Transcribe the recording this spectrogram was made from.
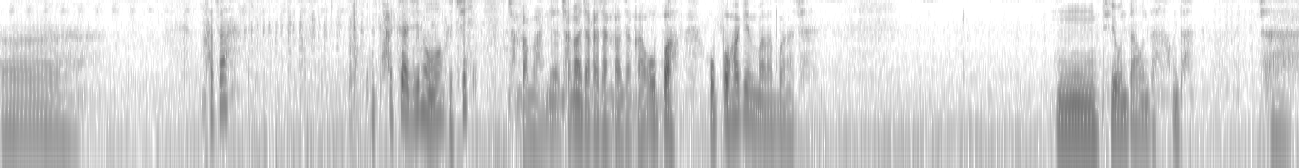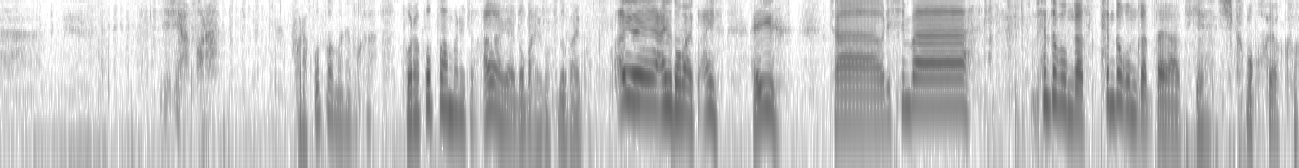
아, 가자. 팔자지 뭐, 그치? 잠깐만, 야, 잠깐, 잠깐, 잠깐, 잠깐. 오빠, 오빠 확인만 한번 하자. 음, 뒤에 온다, 온다, 온다. 자, 이리 와, 보라. 보라, 뽀뽀 한번 해볼까? 보라, 뽀뽀 한번 해줘. 아유, 야, 너 말고, 너 말고. 아유, 아유, 너 말고. 아유, 에휴. 자, 우리 신바. 팬더곰 같, 팬더곰 같다, 야. 되게 시커멓고 허옇고.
